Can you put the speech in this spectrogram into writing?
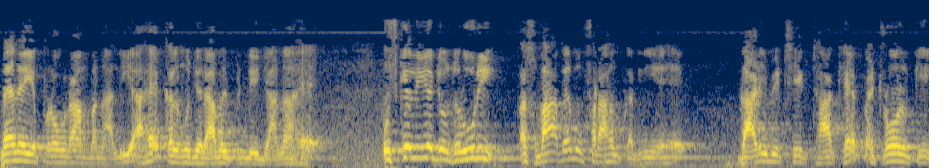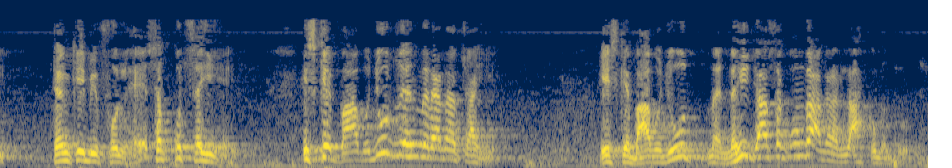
میں نے یہ پروگرام بنا لیا ہے، کل مجھے راول پنڈی جانا ہے۔ اس کے لیے جو ضروری اسباب ہے وہ فراہم کر لیے ہیں۔ گاڑی بھی ٹھیک ٹھاک ہے، پیٹرول کی ٹنکی بھی فل ہے، سب کچھ صحیح ہے۔ اس کے باوجود ذہن میں رہنا چاہیے اس کے باوجود میں نہیں جا سکوں گا اگر اللہ کو منظور نہیں۔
